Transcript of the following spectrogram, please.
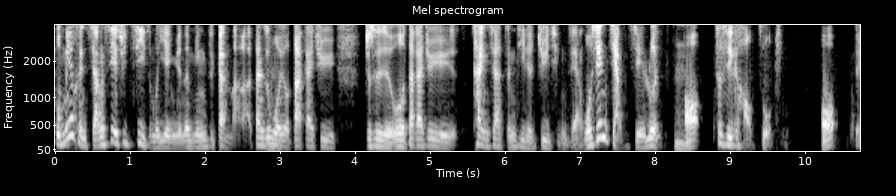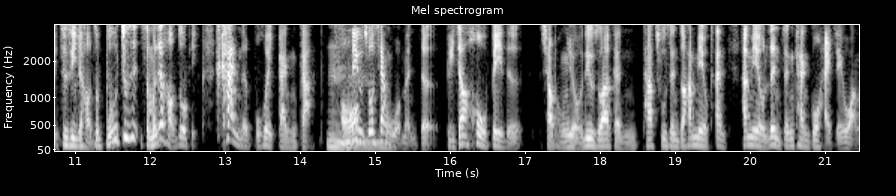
我没有很详细的去记什么演员的名字干嘛啦，但是我有大概去，嗯、就是我大概去看一下整体的剧情，这样。我先讲结论。哦，这是一个好作品。哦。对，这是一个好作，不就是什么叫好作品？看了不会尴尬。嗯，例如说像我们的比较后辈的小朋友，例如说他可能他出生之后，他没有看，他没有认真看过《海贼王》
